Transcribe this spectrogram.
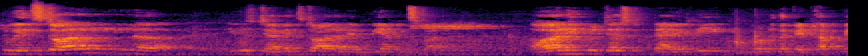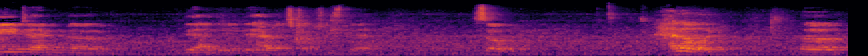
to install, uh, use gem install or npm install, or you could just directly go to the GitHub page and uh, they, they, they have instructions there. So, hello world, uh,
